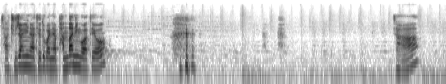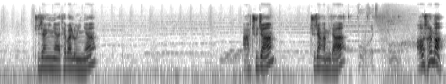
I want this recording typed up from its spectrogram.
자 주장이나 대도박이나 반반인 것 같아요. 자 주장이냐 대발론이냐 아 주장 주장합니다 어 설마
